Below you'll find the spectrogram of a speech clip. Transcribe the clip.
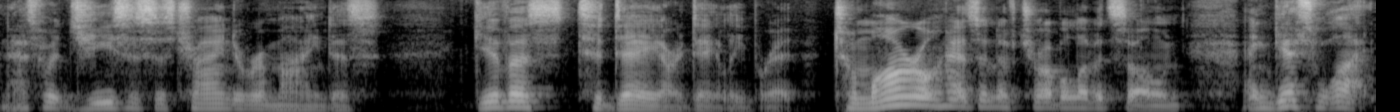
And that's what Jesus is trying to remind us. Give us today our daily bread. Tomorrow has enough trouble of its own. And guess what?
